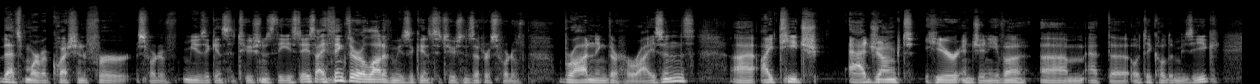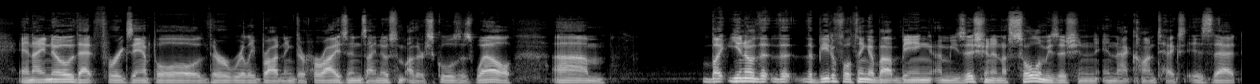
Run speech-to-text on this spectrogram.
that's more of a question for sort of music institutions these days. I think there are a lot of music institutions that are sort of broadening their horizons. Uh, I teach adjunct here in Geneva um, at the Haute École de Musique. And I know that, for example, they're really broadening their horizons. I know some other schools as well. Um, but you know the, the, the beautiful thing about being a musician and a solo musician in that context is that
